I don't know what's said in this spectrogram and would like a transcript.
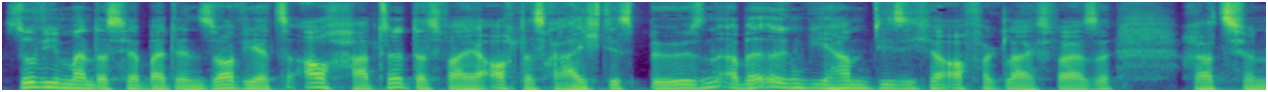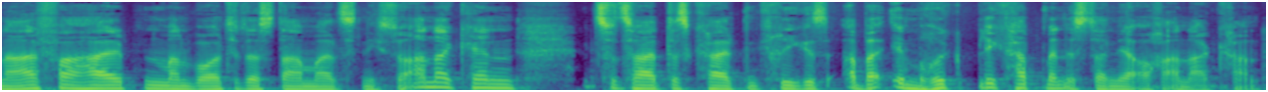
so wie man das ja bei den Sowjets auch hatte. Das war ja auch das Reich des Bösen, aber irgendwie haben die sich ja auch vergleichsweise rational verhalten. Man wollte das damals nicht so anerkennen zur Zeit des Kalten Krieges, aber im Rückblick hat man es dann ja auch anerkannt.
